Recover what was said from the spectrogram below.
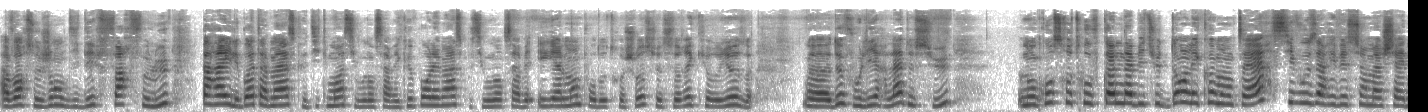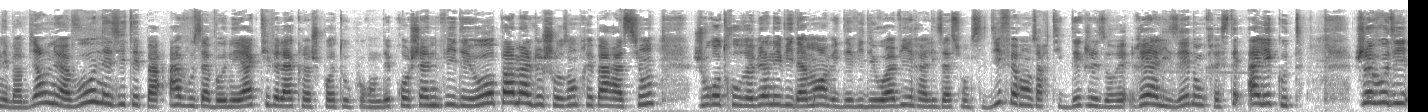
à avoir ce genre d'idées farfelues. Pareil, les boîtes à masques, dites-moi si vous en servez que pour les masques ou si vous en servez également pour d'autres choses. Je serais curieuse euh, de vous lire là-dessus. Donc on se retrouve comme d'habitude dans les commentaires. Si vous arrivez sur ma chaîne, eh ben, bienvenue à vous. N'hésitez pas à vous abonner, à activer la cloche pour être au courant des prochaines vidéos. Pas mal de choses en préparation. Je vous retrouverai bien évidemment avec des vidéos à vie et réalisation de ces différents articles dès que je les aurai réalisés. Donc restez à l'écoute. Je vous dis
